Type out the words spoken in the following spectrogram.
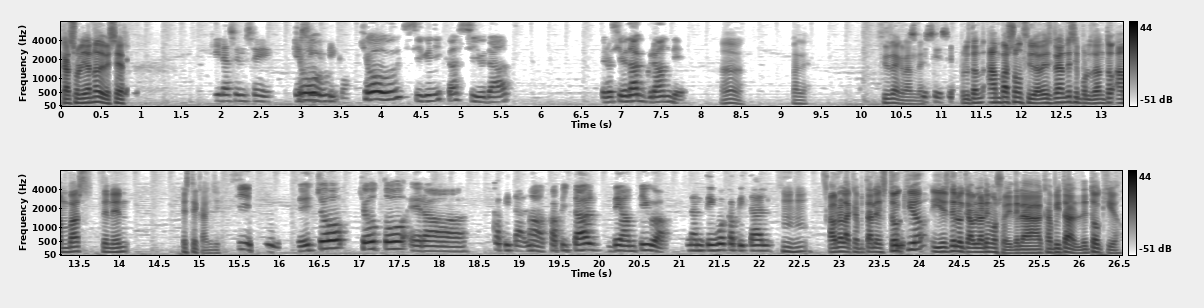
casualidad no debe ser. Kira Sensei, ¿qué Kyo. significa? Kyou significa ciudad, pero ciudad grande. Ah, vale. Ciudad grande. Sí, sí, sí. Por lo tanto, ambas son ciudades grandes y por lo tanto ambas tienen este kanji. Sí, sí. De hecho, Kyoto era Capital, ah, capital de Antigua. la antigua capital. Ahora la capital es Tokio y es de lo que hablaremos hoy, de la capital, de Tokio.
